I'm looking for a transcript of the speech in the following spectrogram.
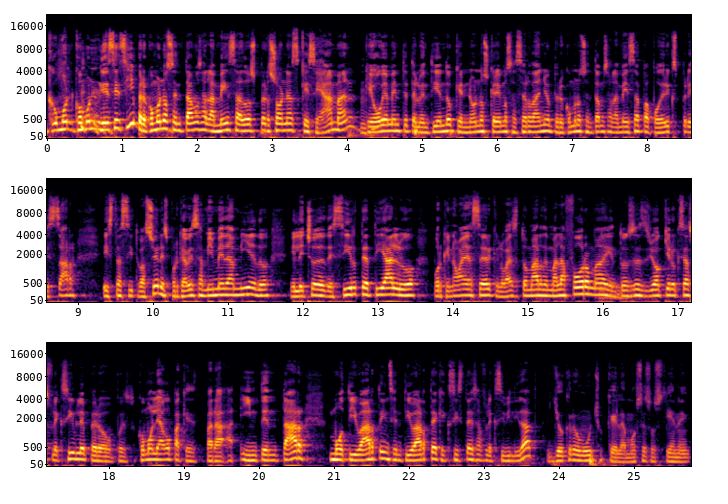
¿Cómo, cómo, ese sí, pero ¿cómo nos sentamos a la mesa dos personas que se aman? Que obviamente te lo entiendo, que no nos queremos hacer daño, pero ¿cómo nos sentamos a la mesa para poder expresar estas situaciones? Porque a veces a mí me da miedo el hecho de decirte a ti algo, porque no vaya a ser que lo vayas a tomar de mala forma, y entonces yo quiero que seas flexible, pero pues, ¿cómo le hago para que, para intentar motivarte, incentivarte a que exista esa flexibilidad? Yo creo mucho que el amor se sostiene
